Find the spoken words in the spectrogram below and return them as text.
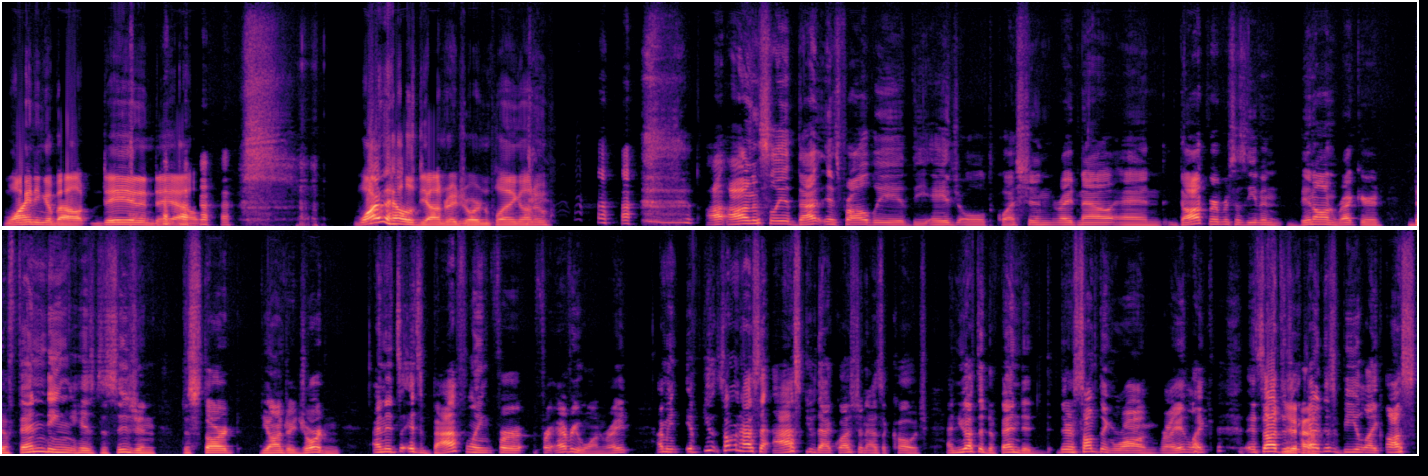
whining about day in and day out. Why the hell is DeAndre Jordan playing Anu? Honestly, that is probably the age old question right now. And Doc Rivers has even been on record defending his decision to start DeAndre Jordan. And it's it's baffling for for everyone, right? I mean, if you someone has to ask you that question as a coach and you have to defend it, there's something wrong, right? Like it's not just yeah. it can't just be like us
